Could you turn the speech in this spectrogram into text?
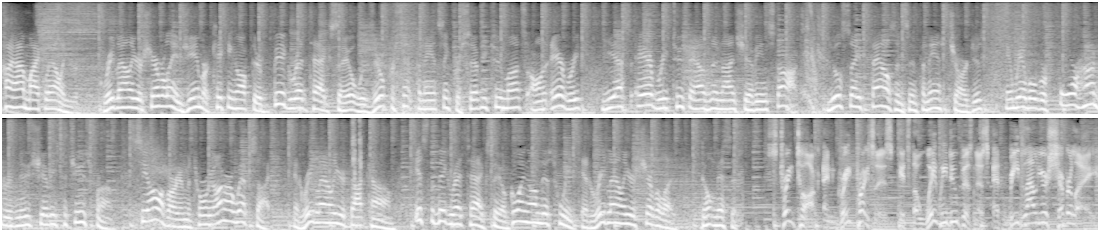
Hi, I'm Mike Lallier. Reed Lallier Chevrolet and Jim are kicking off their big red tag sale with 0% financing for 72 months on every, yes, every 2009 Chevy in stock. You'll save thousands in finance charges, and we have over 400 new Chevys to choose from. See all of our inventory on our website at reedlallier.com. It's the big red tag sale going on this week at Reed Lallier Chevrolet. Don't miss it. Straight talk and great prices. It's the way we do business at Reed Lallier Chevrolet.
